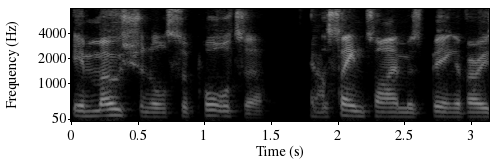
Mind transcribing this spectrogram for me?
emotional supporter at the same time as being a very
